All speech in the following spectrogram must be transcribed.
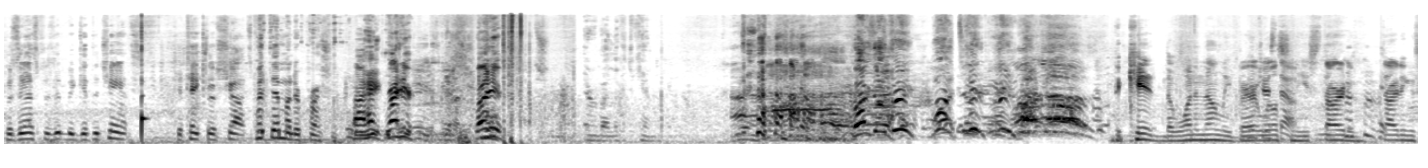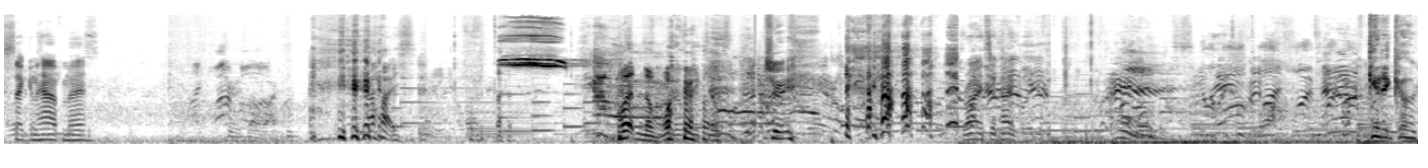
possess, possess, but get the chance to take those shots. Put them under pressure. All right, hey, right here, right here. Everybody, look at the camera. Rock on three. One, two, three. The kid, the one and only Barrett Wilson, he's starting, starting the second half, man. What in the world? Trey. Ryan said hi. Get it, coach.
